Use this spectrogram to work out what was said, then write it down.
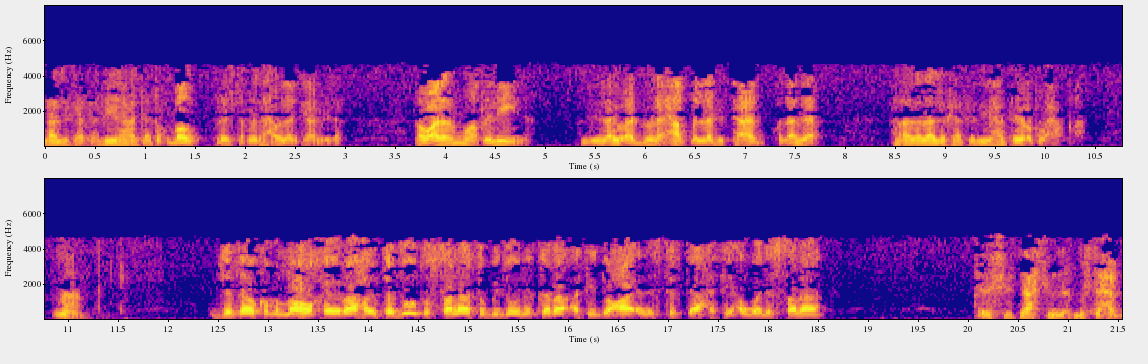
لا زكاة فيها حتى تقبض ويستقبل حولا كاملا. أو على المواطلين الذين لا يؤدون الحق إلا بالتعب. والأذى هذا لا زكاة فيه حتى يعطوا حقه. نعم. جزاكم الله خيرا. هل تجوز الصلاة بدون قراءة دعاء الاستفتاح في أول الصلاة؟ الاستفتاح سنة مستحب.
